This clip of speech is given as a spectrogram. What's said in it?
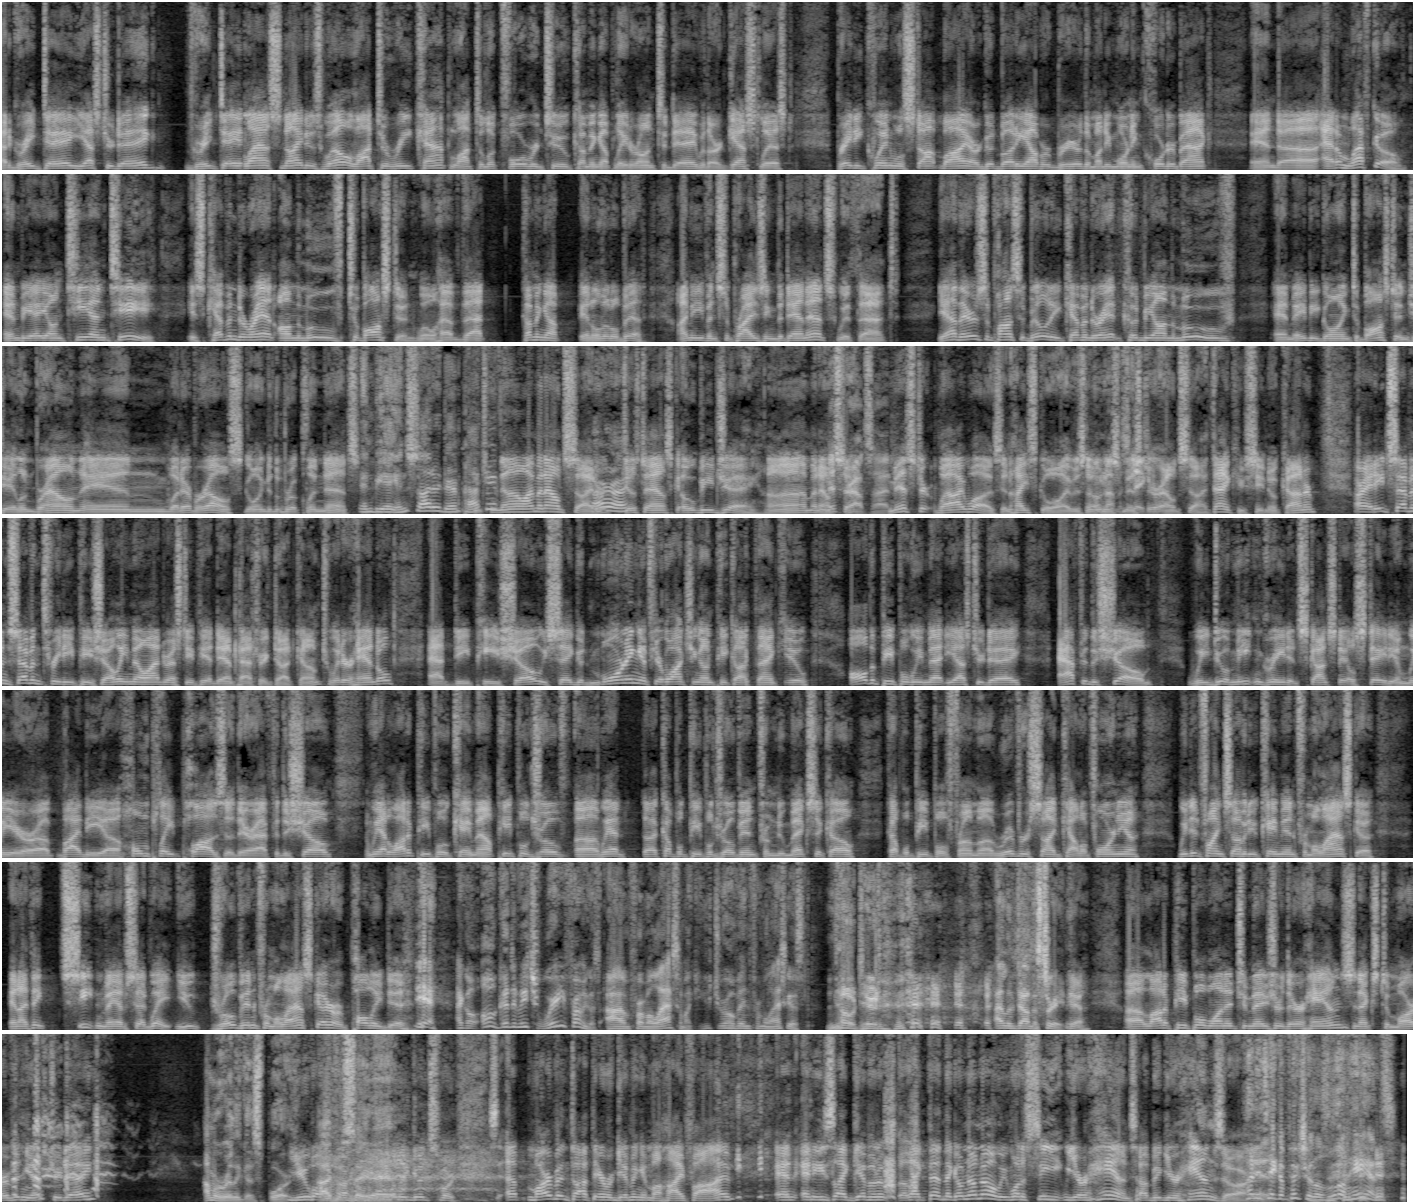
Had a great day yesterday. Great day last night as well. A lot to recap, a lot to look forward to coming up later on today with our guest list. Brady Quinn will stop by, our good buddy Albert Breer, the Monday morning quarterback, and uh, Adam Lefkoe, NBA on TNT. Is Kevin Durant on the move to Boston? We'll have that coming up in a little bit. I'm even surprising the Danettes with that. Yeah, there's a possibility Kevin Durant could be on the move and maybe going to Boston, Jaylen Brown and whatever else going to the Brooklyn Nets. NBA insider Dan Patrick? No, I'm an outsider. All right. Just ask OBJ. I'm an outsider. Mr. Outside. Mr. Well, I was in high school. I was known as mistaken. Mr. Outside. Thank you, Seton O'Connor. All right, 877-3DP Show. Email address dp at danpatrick.com. Twitter handle at DP Show. We say good morning if you're watching on Peacock. Thank you. All the people we met yesterday after the show. We do a meet and greet at Scottsdale Stadium. We are uh, by the uh, home plate plaza there after the show, and we had a lot of people who came out. People drove. Uh, we had a couple people drove in from New Mexico, a couple people from uh, Riverside, California. We did find somebody who came in from Alaska, and I think Seton may have said, "Wait, you drove in from Alaska?" Or Paulie did. Yeah. I go, oh, good to meet you. Where are you from? He goes, I'm from Alaska. I'm like, you drove in from Alaska? He goes, no, dude. I live down the street. Yeah, a lot of people wanted to measure their hands next to Marvin yesterday. I'm a really good sport. You I are just a say that. really good sport. Uh, Marvin thought they were giving him a high five, and, and he's like giving him like then they go, no, no, we want to see your hands, how big your hands are. How do you take a picture of those little hands.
